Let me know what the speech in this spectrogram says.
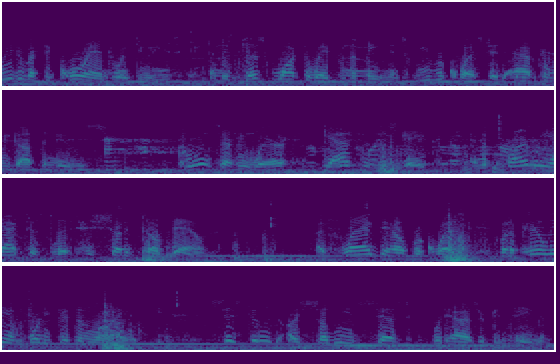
redirected core android duties, and they've just walked away from the maintenance we requested after we got the news. Coolant's everywhere, gas has escaped, and the primary access lift has shut itself down. I flagged a help request, but apparently I'm 45th in line. Systems are suddenly obsessed with hazard containment.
